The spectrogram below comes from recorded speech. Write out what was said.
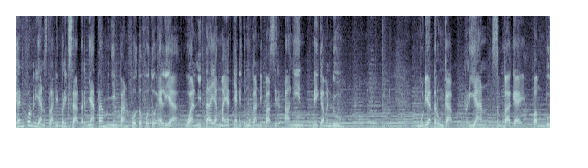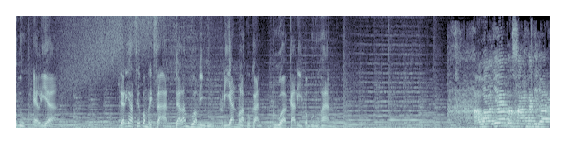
Handphone Rian setelah diperiksa ternyata menyimpan foto-foto Elia, wanita yang mayatnya ditemukan di pasir angin Megamendung. Kemudian terungkap Rian sebagai pembunuh Elia. Dari hasil pemeriksaan, dalam dua minggu, Rian melakukan dua kali pembunuhan. Awalnya tersangka tidak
